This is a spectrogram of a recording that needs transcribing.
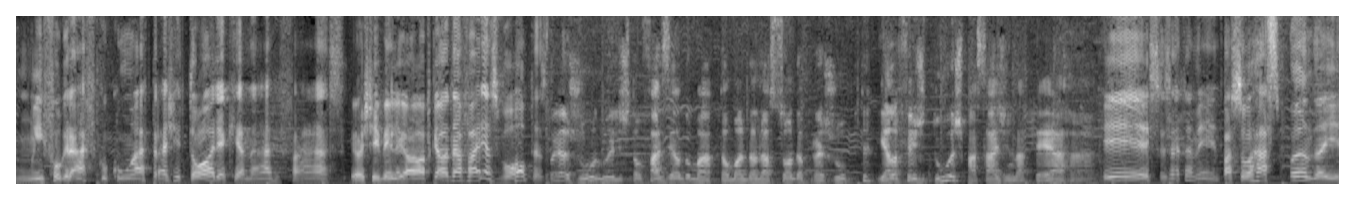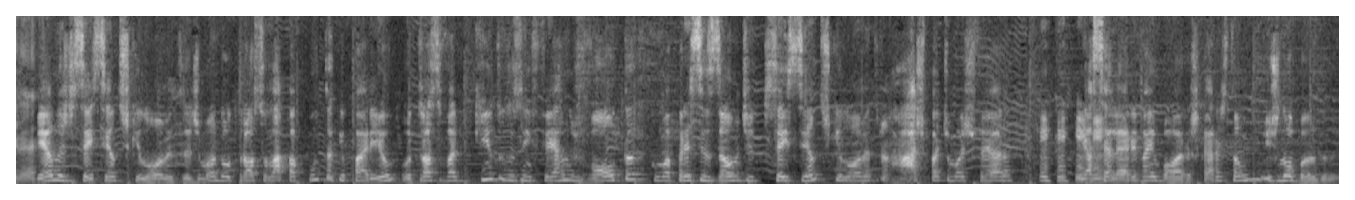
um infográfico com a trajetória que a nave faz. Eu achei bem legal, porque ela dá várias voltas. Foi a Juno, eles estão fazendo uma. estão mandando a sonda para Júpiter e ela fez duas passagens na Terra. Isso, exatamente. Passou raspando aí, né? Menos de 600 quilômetros, eles mandam o troço lá pra puta que pariu. O troço vai pro quinto dos infernos, volta com uma precisão de 600 quilômetros, raspa a atmosfera e acelera e vai embora. Os caras estão esnobando, né?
